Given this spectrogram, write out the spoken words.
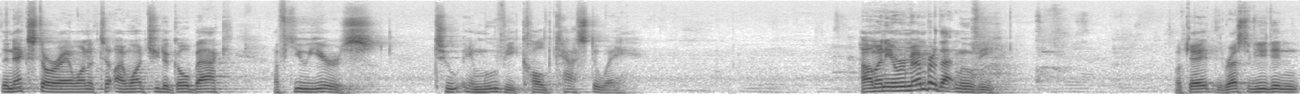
The next story I, wanted to, I want you to go back a few years to a movie called Castaway. How many remember that movie? Okay, the rest of you didn't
